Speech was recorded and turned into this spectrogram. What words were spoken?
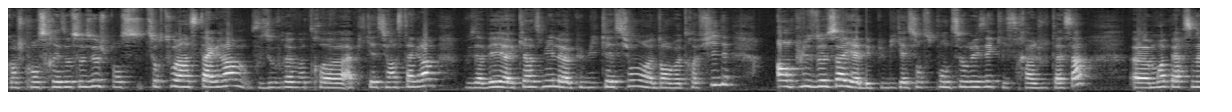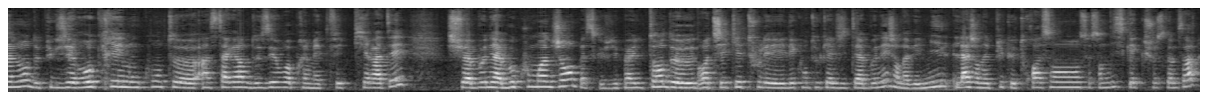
quand je pense réseaux sociaux, je pense surtout à Instagram. Vous ouvrez votre euh, application Instagram, vous avez 15 euh, 000 publications dans votre feed. En plus de ça, il y a des publications sponsorisées qui se rajoutent à ça. Moi personnellement, depuis que j'ai recréé mon compte Instagram de zéro après m'être fait pirater, je suis abonnée à beaucoup moins de gens parce que j'ai pas eu le temps de rechecker tous les, comptes auxquels j'étais abonnée. J'en avais 1000. Là, j'en ai plus que 370, quelque chose comme ça.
